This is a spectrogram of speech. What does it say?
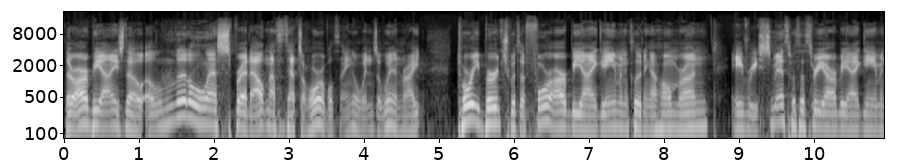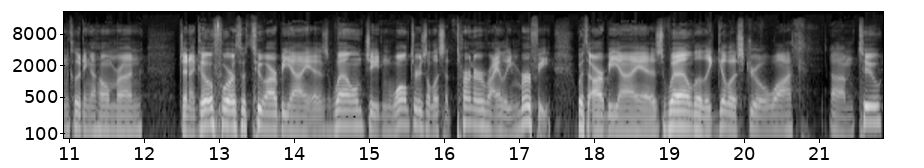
Their RBIs, though, a little less spread out. Not that that's a horrible thing. A win's a win, right? Tori Birch with a four RBI game, including a home run. Avery Smith with a three RBI game, including a home run. Jenna Goforth with two RBI as well. Jaden Walters, Alyssa Turner, Riley Murphy with RBI as well. Lily Gillis drew a walk um, too.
